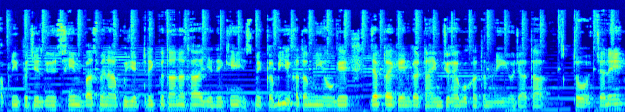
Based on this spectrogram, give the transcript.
अपनी परचेज़ की हुई सेम बस मैंने आपको ये ट्रिक बताना था। ये देखें, इसमें कभी ये ख़त्म नहीं होंगे। जब तक इनका टाइम जो है, वो ख़त्म नहीं हो जाता। तो चलें,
